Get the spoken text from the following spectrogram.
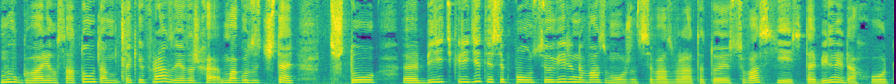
ну, говорилось о том, там такие фразы, я даже могу зачитать, что э, берите кредит, если полностью уверены в возможности возврата. То есть у вас есть стабильный доход,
